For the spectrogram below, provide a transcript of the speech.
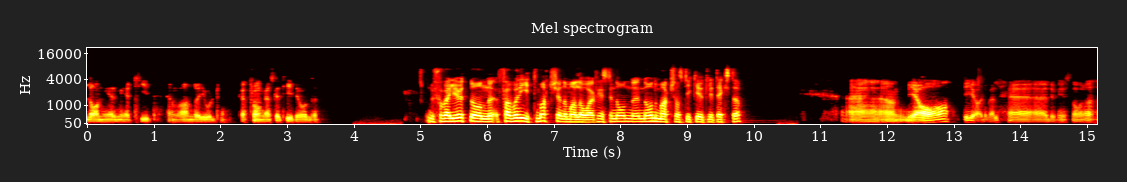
la ner mer tid än vad andra gjorde från ganska tidig ålder. Du får välja ut någon favoritmatch genom alla år. Finns det någon, någon match som sticker ut lite extra? Uh, ja, det gör det väl. Uh, det finns några.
